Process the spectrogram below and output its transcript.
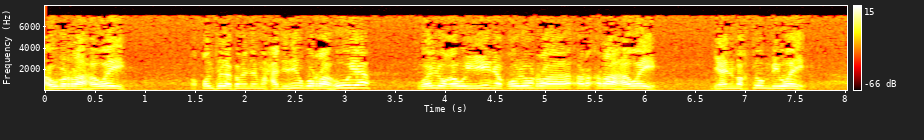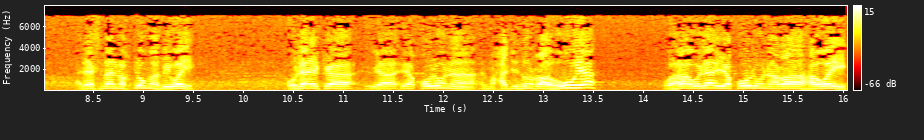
أو بالراهويه. وقلت لكم أن المحدثين يقول راهوية واللغويين يقولون راهويه يعني المختوم بويه. الأسماء المختومة بويه. أولئك يقولون المحدثون راهوية وهؤلاء يقولون راهويه.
